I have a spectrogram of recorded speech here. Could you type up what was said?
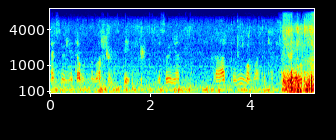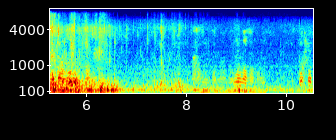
たちのネタを伸ばすようにして、それをやった後にもまた客席に戻ってネタを見るみたいな感じで、まあみんなじゃない、ヘトヘト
